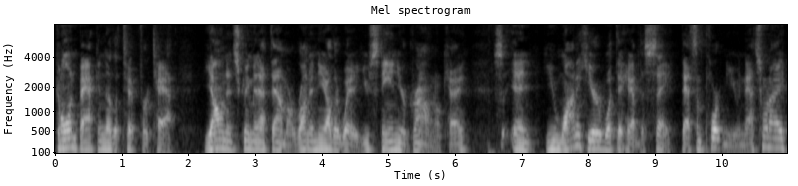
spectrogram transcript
going back into the tit for tat, yelling and screaming at them or running the other way. You stand your ground, okay? So, and you want to hear what they have to say. That's important to you, and that's when I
